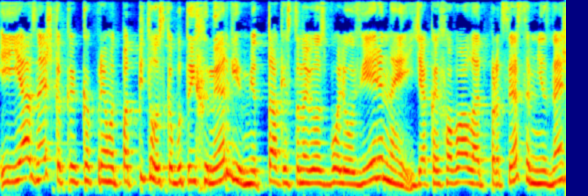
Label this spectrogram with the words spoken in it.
И я, знаешь, как, как прям вот подпитывалась как будто их энергией, мне так я становилась более уверенной, я кайфовала от процесса, мне, знаешь,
